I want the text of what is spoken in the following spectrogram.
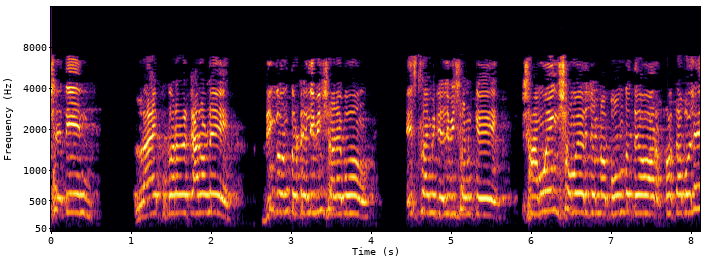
সেদিন লাইভ করার কারণে দিগন্ত টেলিভিশন এবং ইসলামী টেলিভিশনকে সাময়িক সময়ের জন্য বন্ধ দেওয়ার কথা বলে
